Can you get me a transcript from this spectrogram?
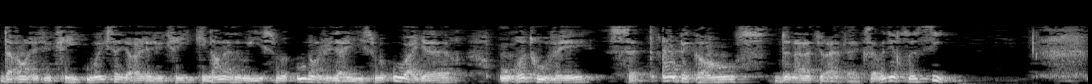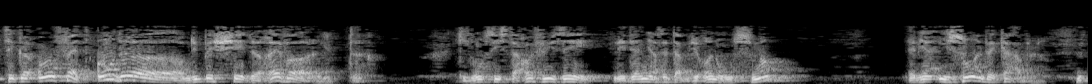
d'avant Jésus-Christ ou extérieurs à Jésus-Christ qui dans l'hindouisme ou dans le judaïsme ou ailleurs ont retrouvé cette impécance de la nature intègre. Ça veut dire ceci. C'est qu'en fait, en dehors du péché de révolte qui consiste à refuser les dernières étapes du renoncement, eh bien, ils sont impeccables.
